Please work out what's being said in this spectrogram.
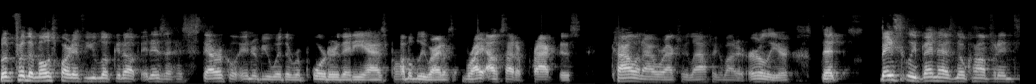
But for the most part, if you look it up, it is a hysterical interview with a reporter that he has probably right, right outside of practice. Kyle and I were actually laughing about it earlier. That basically Ben has no confidence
